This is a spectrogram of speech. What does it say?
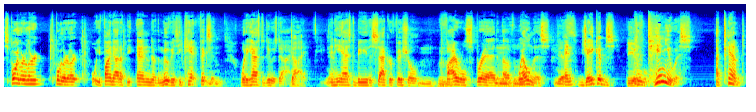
spoiler alert, spoiler alert, what you find out at the end of the movie is he can't fix it. What he has to do is die. Mm-hmm. Die. And he has to be the sacrificial viral spread of wellness. Mm-hmm. Yes. And Jacob's Beautiful. continuous attempt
